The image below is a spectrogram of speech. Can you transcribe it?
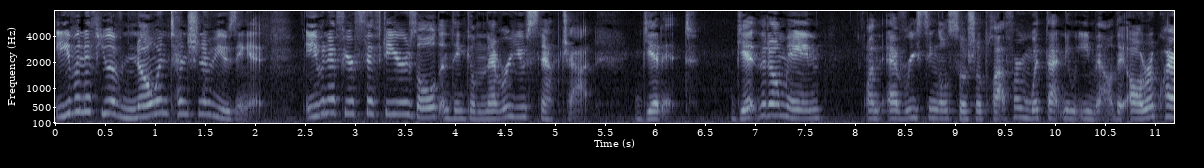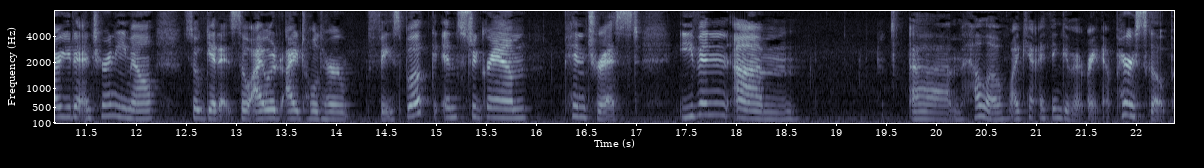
even if you have no intention of using it. Even if you're 50 years old and think you'll never use Snapchat, get it. Get the domain on every single social platform with that new email. They all require you to enter an email, so get it. So I would I told her Facebook, Instagram, Pinterest, even um um, hello, why can't I think of it right now? Periscope,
